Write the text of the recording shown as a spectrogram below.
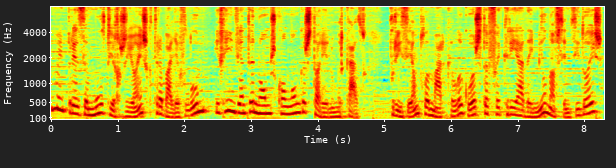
uma empresa multi-regiões que trabalha volume e reinventa nomes com longa história no mercado. Por exemplo, a marca Lagosta foi criada em 1902,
